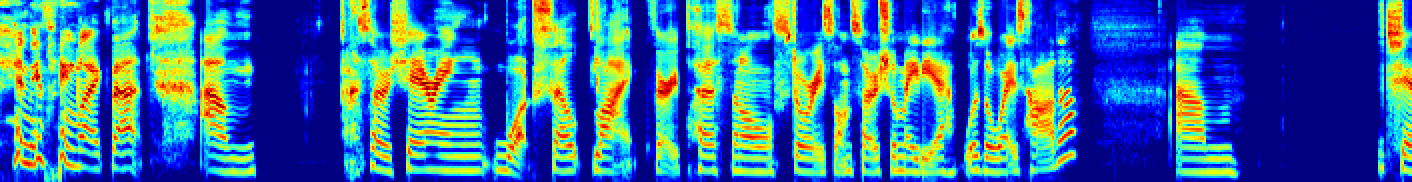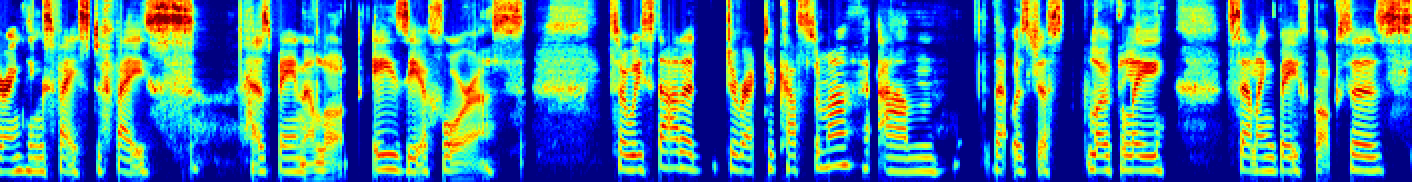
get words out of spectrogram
anything like that. Um, so sharing what felt like very personal stories on social media was always harder. Um, sharing things face to face has been a lot easier for us. So we started direct to customer. Um, that was just locally selling beef boxes.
